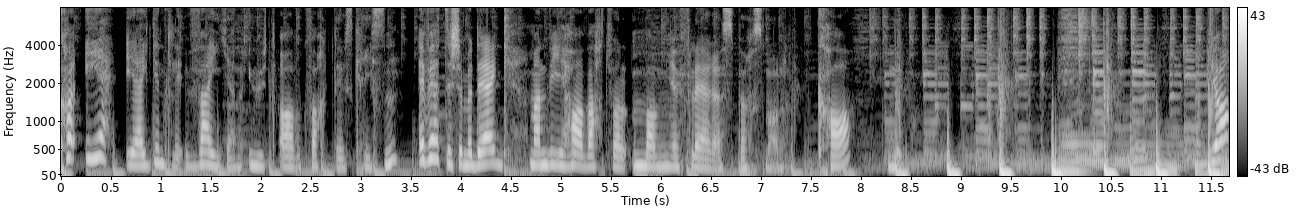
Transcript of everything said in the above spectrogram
Hva er egentlig veien ut av kvartlivskrisen? Jeg vet ikke med deg, men vi har i hvert fall mange flere spørsmål. Hva nå? Ja,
